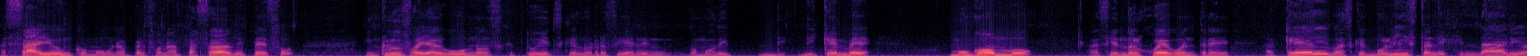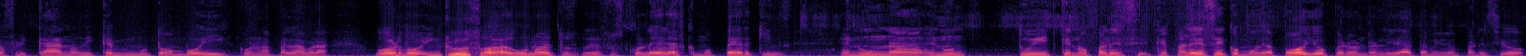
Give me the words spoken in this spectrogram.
a Zion como una persona pasada de peso. Incluso hay algunos tweets que lo refieren como Di, Di, Dikembe Mugombo, haciendo el juego entre aquel basquetbolista legendario africano Dikembe Mutombo y con la palabra gordo, incluso a alguno de, tus, de, sus colegas como Perkins en una en un tweet que no parece que parece como de apoyo, pero en realidad a mí me pareció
